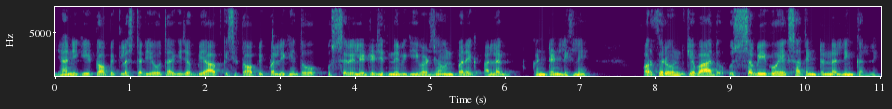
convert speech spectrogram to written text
यानी कि टॉपिक क्लस्टर ये होता है कि जब भी आप किसी टॉपिक पर लिखें तो उससे रिलेटेड जितने भी कीवर्ड्स हैं उन पर एक अलग कंटेंट लिख लें। और फिर उनके बाद उस सभी को एक साथ इंटरनल लिंक कर लें।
